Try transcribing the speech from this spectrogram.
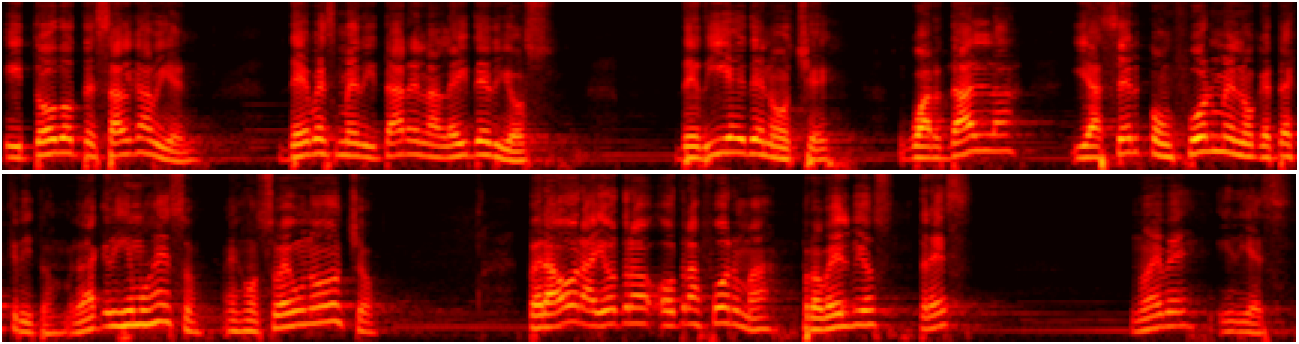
y todo te salga bien, debes meditar en la ley de Dios de día y de noche, guardarla y hacer conforme en lo que está escrito. ¿Verdad que dijimos eso? En Josué 1.8. Pero ahora hay otra, otra forma, Proverbios 3, 9 y 10.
